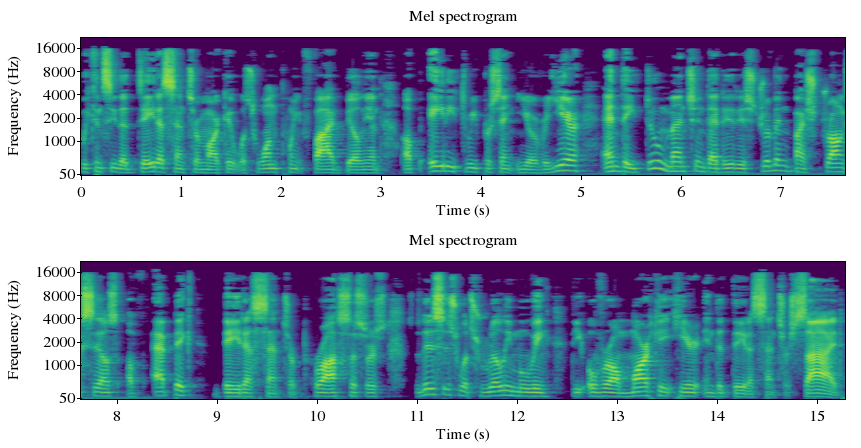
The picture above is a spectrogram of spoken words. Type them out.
we can see the data center market was 1.5 billion, up 83% year over year. And they do mention that it is driven by strong sales of EPYC data center processors. So this is what's really moving the overall market here in the data center side.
